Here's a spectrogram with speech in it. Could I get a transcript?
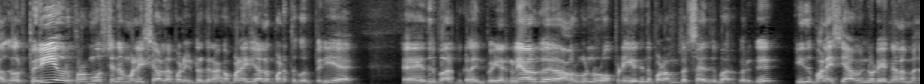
அங்கே ஒரு பெரிய ஒரு ப்ரொமோஷனை மலேசியாவில் பண்ணிட்டு இருக்கிறாங்க. மலேசியாவில் படத்துக்கு ஒரு பெரிய அஹ், எதிர்பார்ப்பு ஏற்கனவே அவருக்கு அவருக்கு ஒன்று ஓப்பனிங் இருக்குது இந்த படம் பெருசாக எதிர்பார்ப்பு இருக்குது இது மலேசியாவினுடைய நிலைமை.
